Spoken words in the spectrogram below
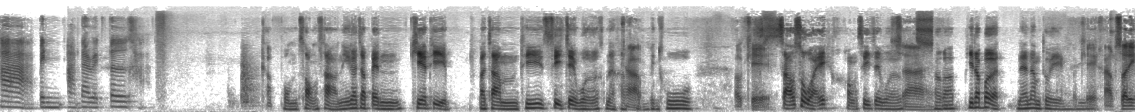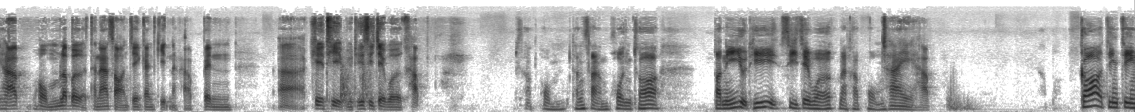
ค่ะ เป็น Art Director ค่ะ ครับผมสองสาวนี้ก็จะเป็นครีเอทีฟประจำที่ CJ WORX นะครับผมเป็นคู่ โอเค สาวสวยของ CJ Work ใช่แล้วก็พี่ระเบิดแนะนำตัวเอง โอเคครับ สวัสดีครับ ผมระเบิดธนสรณ์ เจนการกิจนะครับ เป็นอ่าครีเอทีฟอยู่ที่ CJ Work ครับ ครับผมทั้งสามคนก็ตอนนี้อยู่ที่ CJ WORX นะครับผม ใช่ครับก็จริง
